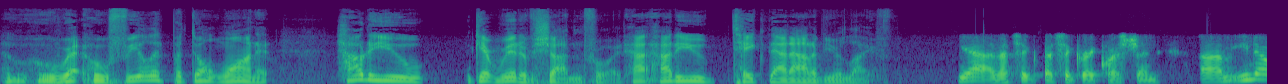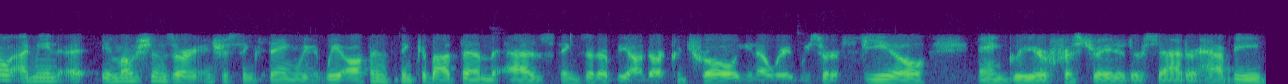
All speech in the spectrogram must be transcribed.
who who, re- who feel it but don't want it, how do you get rid of Schadenfreude? How how do you take that out of your life? Yeah, that's a that's a great question. Um, you know, I mean, uh, emotions are an interesting thing. We we often think about them as things that are beyond our control. You know, where we sort of feel angry or frustrated or sad or happy,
